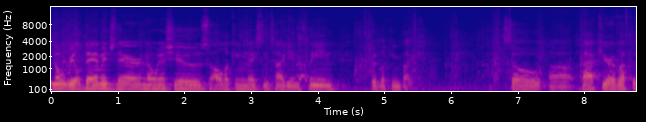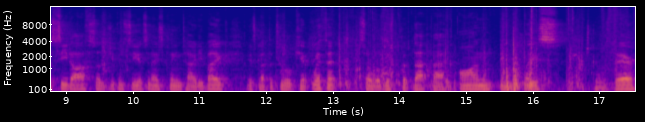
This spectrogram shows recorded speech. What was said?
no real damage there, no issues, all looking nice and tidy and clean, good looking bike. So uh, back here, I've left the seat off so that you can see it's a nice, clean, tidy bike. It's got the tool kit with it. So we'll just put that back on in place, which goes there,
